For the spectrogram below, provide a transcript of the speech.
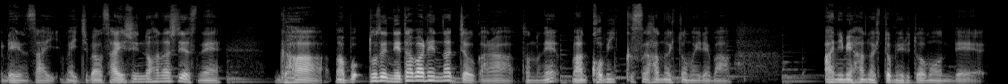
連載、まあ、一番最新の話ですね。が、まあ、当然ネタバレになっちゃうから、そのね、まあ、コミックス派の人もいれば、アニメ派の人もいると思うんで、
